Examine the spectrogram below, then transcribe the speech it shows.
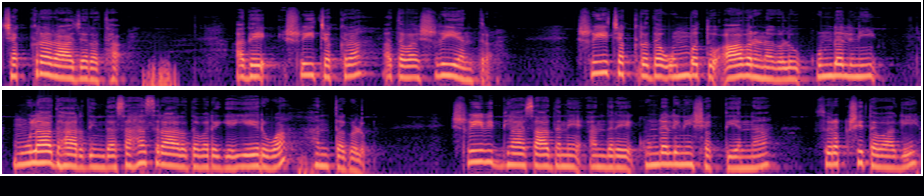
ಚಕ್ರರಾಜರಥ. ಅದೇ ಶ್ರೀಚಕ್ರ ಅಥವಾ ಶ್ರೀಯಂತ್ರ. ಶ್ರೀಚಕ್ರದ ಒಂಬತ್ತು ಆವರಣಗಳು ಕುಂಡಲಿನಿ ಮೂಲಾಧಾರದಿಂದ ಸಹಸ್ರಾರದವರೆಗೆ ಏರುವ ಹಂತಗಳು. ಶ್ರೀವಿದ್ಯಾ ಸಾಧನೆ ಅಂದರೆ ಕುಂಡಲಿನಿ ಶಕ್ತಿಯನ್ನು ಸುರಕ್ಷಿತವಾಗಿ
